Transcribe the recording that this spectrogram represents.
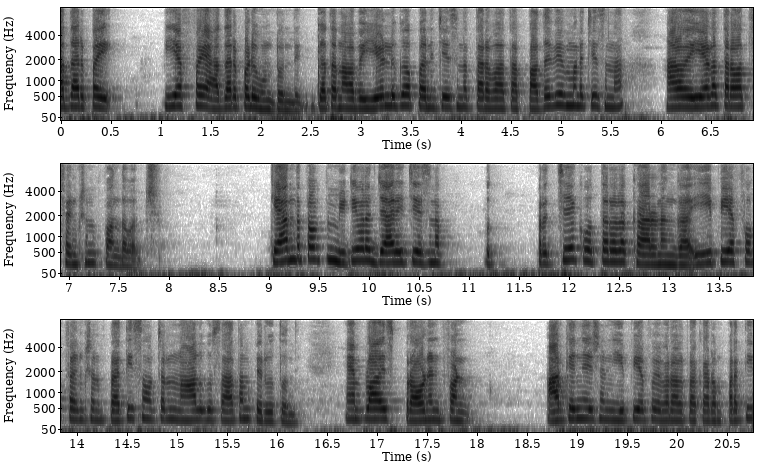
ఆధారపై పిఎఫ్ఐ ఆధారపడి ఉంటుంది. గత నలభై ఏళ్ళుగా పనిచేసిన తర్వాత పదవి విమరణ చేసిన అరవై ఏళ్ళ తర్వాత పెన్షన్ పొందవచ్చు. కేంద్ర ప్రభుత్వం ఇటీవల జారీ చేసిన ప్రత్యేక ఉత్తర్వుల కారణంగా ఈపీఎఫ్ఓ పెన్షన్ ప్రతి సంవత్సరం నాలుగు శాతం పెరుగుతుంది. Employees provident fund organisation EPFO వివరాల ప్రకారం ప్రతి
